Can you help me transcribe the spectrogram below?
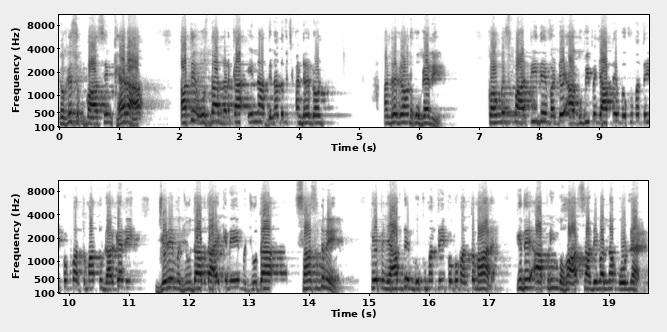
ਕਿਉਂਕਿ ਸੁਖਪਾਲ ਸਿੰਘ ਖਹਿਰਾ ਅਤੇ ਉਸ ਦਾ ਲੜਕਾ ਇਹਨਾਂ ਦਿਨਾਂ ਦੇ ਵਿੱਚ ਅੰਡਰਗਰਾਉਂਡ ਅੰਡਰਗਰਾਉਂਡ ਹੋ ਗਏ ਨੇ। ਕਾਂਗਰਸ ਪਾਰਟੀ ਦੇ ਵੱਡੇ ਆਗੂ ਵੀ ਪੰਜਾਬ ਦੇ ਮੁੱਖ ਮੰਤਰੀ ਭਗਵੰਤ ਮਾਨ ਤੋਂ ਡਰ ਗਏ ਨੇ। ਜਿਹੜੇ ਮੌਜੂਦਾ ਵਿਧਾਇਕ ਨੇ, ਮੌਜੂਦਾ ਸੰਸਦ ਨੇ, ਕਿ ਪੰਜਾਬ ਦੇ ਮੁੱਖ ਮੰਤਰੀ ਭਗਵੰਤ ਮਾਨ ਕਿਤੇ ਆਪਣੀ ਮੁਹਾਰ ਸਾਡੇ ਵੱਲ ਨਾ ਮੋੜ ਲੈਣ।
